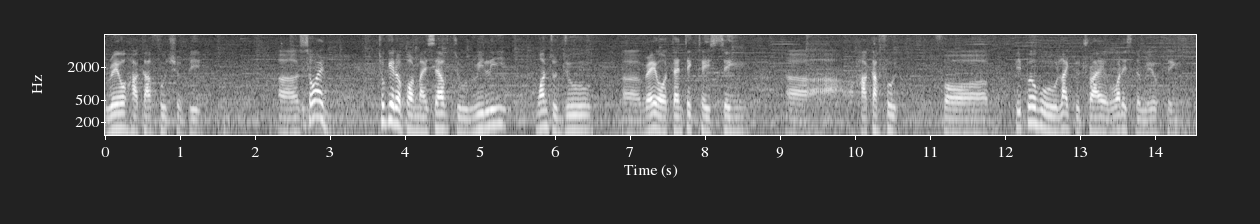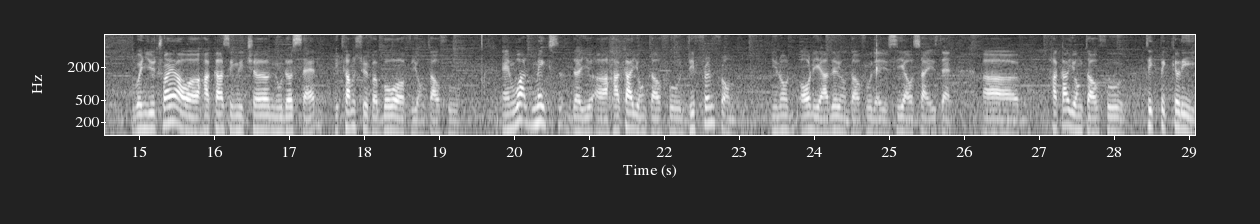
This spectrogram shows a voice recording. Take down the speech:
real Hakka food should be. Uh, so I took it upon myself to really want to do uh, very authentic tasting uh, Hakka food for people who like to try what is the real thing. When you try our Hakka signature noodle set, it comes with a bowl of Yong Tau Fu. And what makes the uh, Hakka Yong Tau Fu different from you know all the other Yong Tau Fu that you see outside is that uh, Hakka Yong Tau Fu typically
